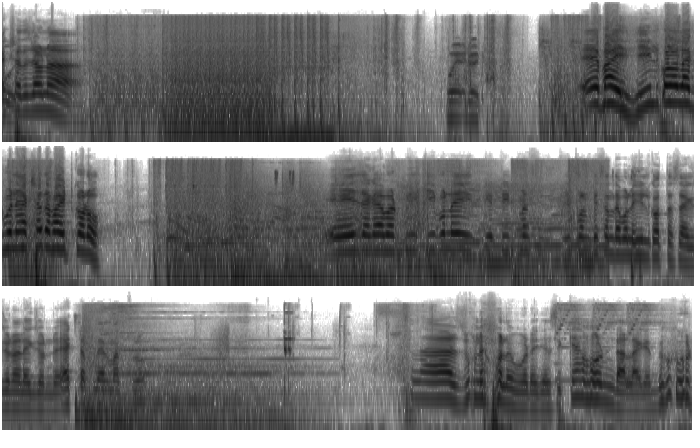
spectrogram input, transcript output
একসাথে যাও না। এ ভাই হিল করা লাগবে না একসাথে ফাইট করো। এই জায়গায় আবার কি বলে ট্রিটমেন্ট ট্রিটমেন্ট বিশাল বলে হিল করতেছে একজন আর একজন একটা প্লেয়ার মাত্র। জুনে বলে পড়ে গেছি। কেমনটা লাগে? দূর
